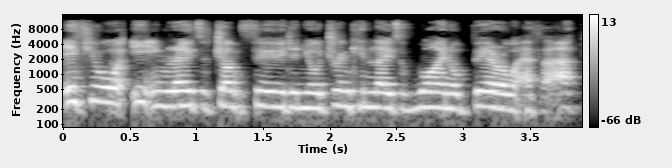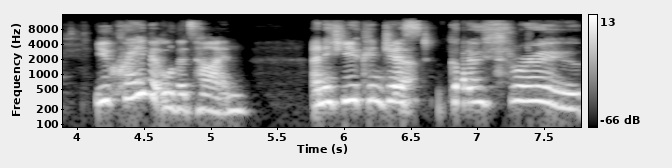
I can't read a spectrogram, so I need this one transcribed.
if you're eating loads of junk food and you're drinking loads of wine or beer or whatever you crave it all the time and if you can Yeah. just go through,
